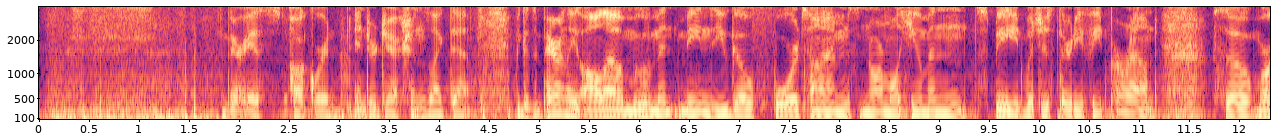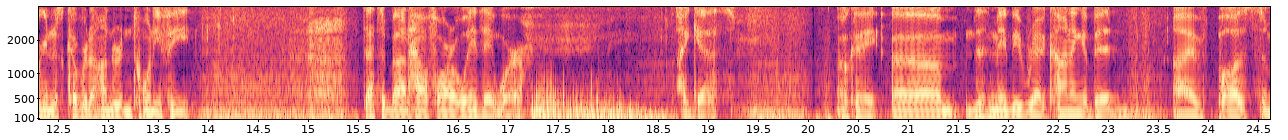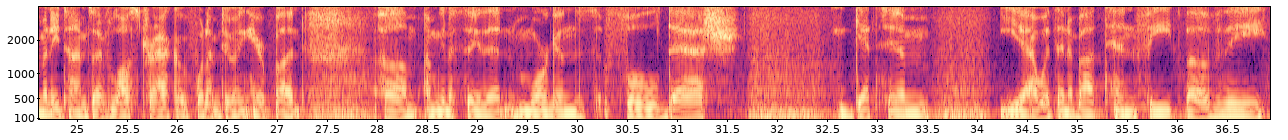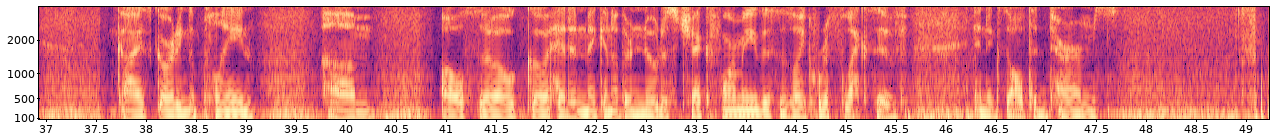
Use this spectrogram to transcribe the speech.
Various awkward interjections like that, because apparently all-out movement means you go four times normal human speed, which is 30 feet per round. So Morgan just covered 120 feet. That's about how far away they were, I guess. Okay, um, this may be retconning a bit. I've paused so many times I've lost track of what I'm doing here, but um, I'm going to say that Morgan's full dash gets him, yeah, within about 10 feet of the guys guarding the plane. Um, also, go ahead and make another notice check for me. This is like reflexive in exalted terms.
